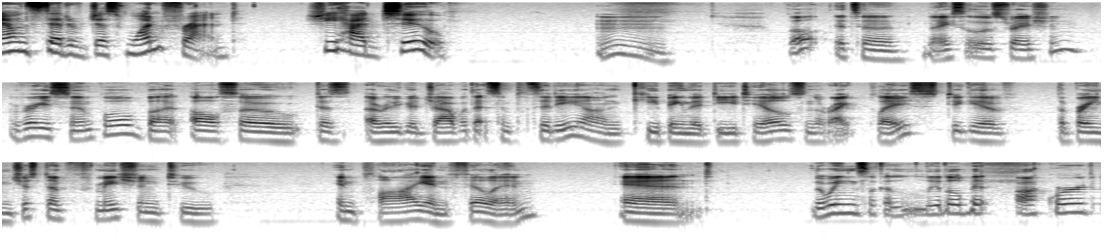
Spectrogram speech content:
Now, instead of just one friend, she had two. Mm. Well, it's a nice illustration. Very simple, but also does a really good job with that simplicity on keeping the details in the right place to give the brain just enough information to imply and fill in. And the wings look a little bit awkward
